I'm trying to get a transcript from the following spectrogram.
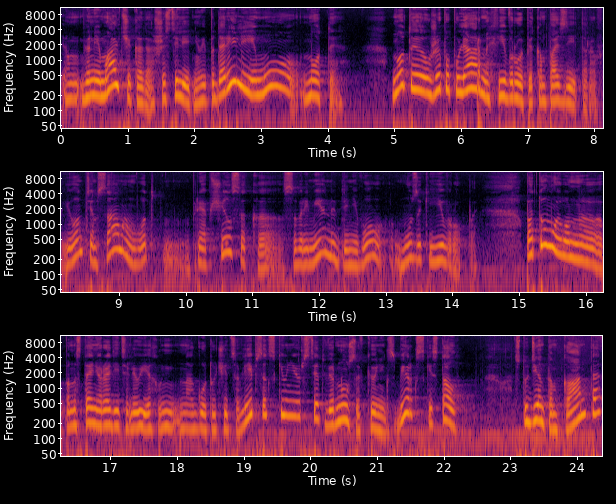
эм, вернее, мальчика шестилетнего, и подарили ему ноты. Ноты уже популярных в Европе композиторов. И он тем самым вот приобщился к современной для него музыке Европы. Потом он э, по настоянию родителей уехал на год учиться в Лейпцигский университет, вернулся в Кёнигсбергский, стал студентом Канта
